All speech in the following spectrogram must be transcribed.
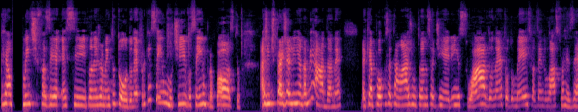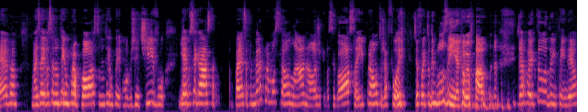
realmente fazer esse planejamento todo, né? Porque sem um motivo, sem um propósito, a gente perde a linha da meada, né? Daqui a pouco você tá lá juntando seu dinheirinho suado, né? Todo mês, fazendo lá a sua reserva, mas aí você não tem um propósito, não tem um objetivo, e aí você gasta aparece a primeira promoção lá na loja que você gosta e pronto, já foi. Já foi tudo em blusinha, como eu falo. já foi tudo, entendeu?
